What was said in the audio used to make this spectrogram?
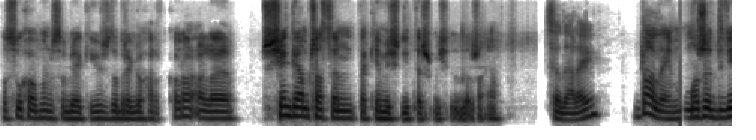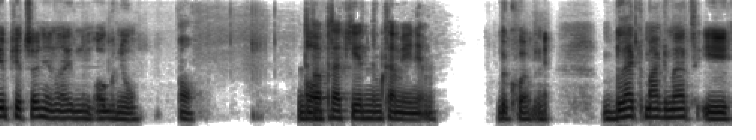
posłuchałbym sobie jakiegoś dobrego hardcora, ale sięgam czasem, takie myśli też mi się zdarzają. Co dalej? Dalej, może dwie pieczenie na jednym ogniu. O, dwa o. ptaki jednym kamieniem. Dokładnie. Black Magnet i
